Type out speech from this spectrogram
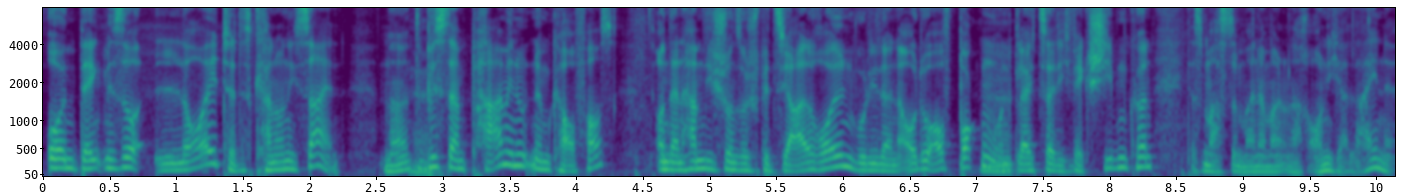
Und denke mir so, Leute, das kann doch nicht sein. Ne? Du bist da ein paar Minuten im Kaufhaus und dann haben die schon so Spezialrollen, wo die dein Auto aufbocken und gleichzeitig wegschieben können. Das machst du meiner Meinung nach auch nicht alleine.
